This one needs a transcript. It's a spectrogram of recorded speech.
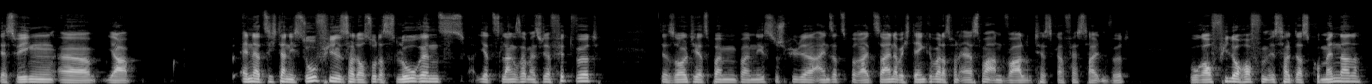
Deswegen, äh, ja, ändert sich da nicht so viel. Es ist halt auch so, dass Lorenz jetzt langsam erst wieder fit wird. Der sollte jetzt beim, beim nächsten Spiel wieder einsatzbereit sein, aber ich denke mal, dass man erstmal an Wahl und Teska festhalten wird. Worauf viele hoffen, ist halt, dass Commander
